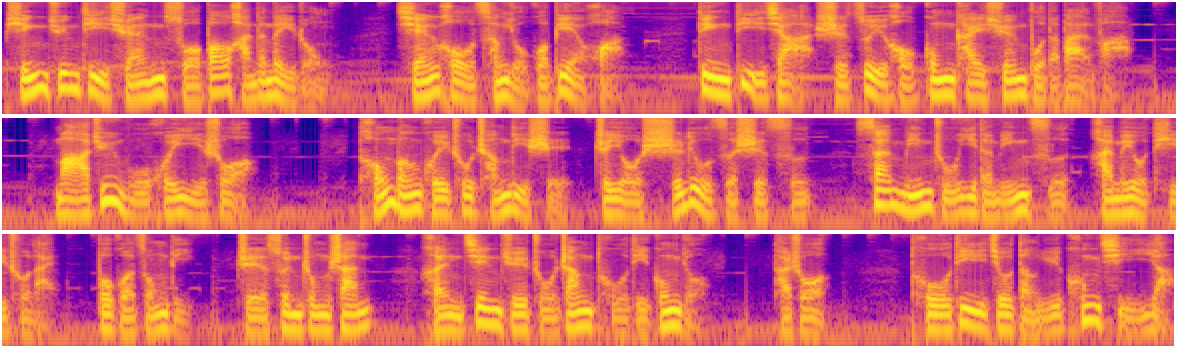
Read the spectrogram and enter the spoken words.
平均地权所包含的内容前后曾有过变化。定地价是最后公开宣布的办法。马君武回忆说：“同盟会初成立时只有十六字誓词，三民主义的名词还没有提出来。不过总理指孙中山很坚决主张土地公有。”他说：“土地就等于空气一样，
